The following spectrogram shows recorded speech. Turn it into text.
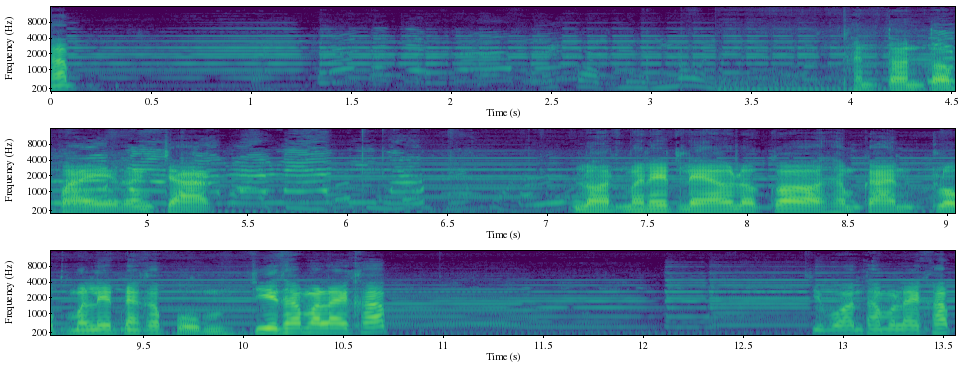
ครับ ขั้นตอนต่อไปหลังจากหลอดเมล็ดแล้วเราก็ทำการกลบเมล็ดนะครับผม จีทำอะไรครับ จีบอลทำอะไรครับ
